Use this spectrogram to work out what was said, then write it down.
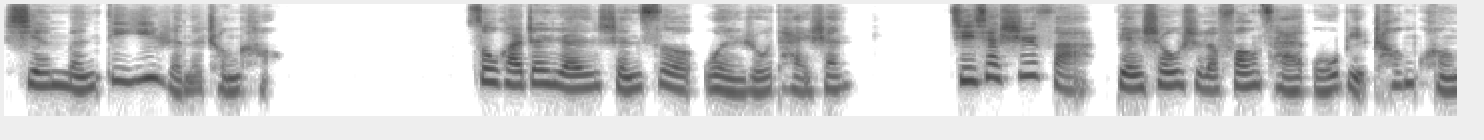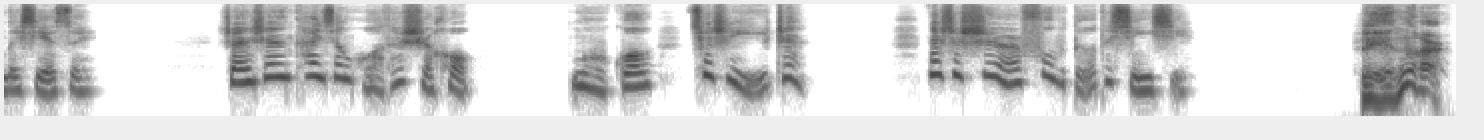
仙门第一人的称号。素华真人神色稳如泰山，几下施法便收拾了方才无比猖狂的邪祟，转身看向我的时候，目光却是一震，那是失而复得的欣喜。灵儿，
